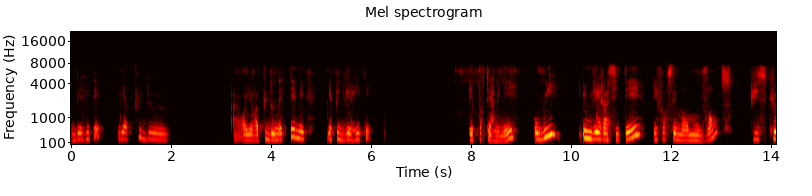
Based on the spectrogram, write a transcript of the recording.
vérité, il n'y a plus de, alors, il n'y aura plus d'honnêteté, mais il n'y a plus de vérité. Et pour terminer, oui, une véracité est forcément mouvante, puisque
